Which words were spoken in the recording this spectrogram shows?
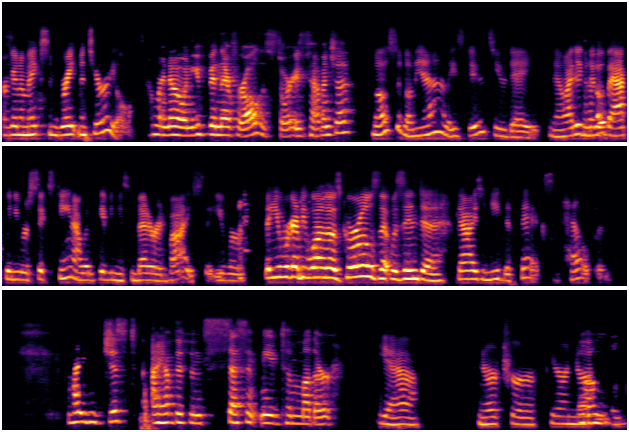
are going to make some great material. Oh, I know. And you've been there for all the stories, haven't you? Most of them, yeah, these dudes you date. You know, I didn't know back when you were 16, I would have given you some better advice that you were that you were going to be one of those girls that was into guys you need to fix and help. And I just, I have this incessant need to mother. yeah, nurture. You're a nurturer. Um,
